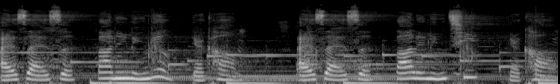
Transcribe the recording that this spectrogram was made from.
Ss 八零零六点 com，ss 八零零七点 com。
